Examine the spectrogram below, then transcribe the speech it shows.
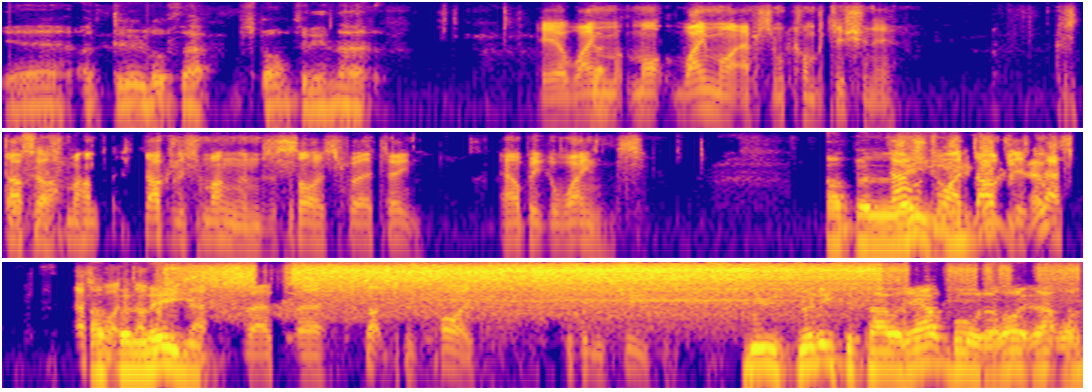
Yeah, I do love that spotted in that. Yeah, Wayne, m- might, Wayne might have some competition here. Because Douglas, that? Mung, Douglas Mungham's a size 13. How big are Wayne's? I believe. That's why Douglas. That's that's I why Douglas believe- to have uh, such big thighs to shoes. Use drilly to power the outboard. I like that one.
